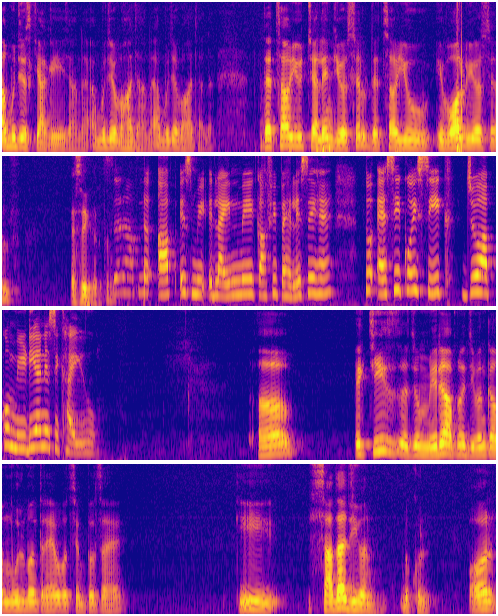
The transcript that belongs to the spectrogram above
अब मुझे इसके आगे ये जाना है अब मुझे वहाँ जाना है अब मुझे वहाँ जाना है। That's how you challenge yourself that's how you evolve yourself ऐसे ही करता हूँ। सर आप आप इस लाइन में काफ़ी पहले से हैं तो ऐसी कोई सीख जो आपको मीडिया ने सिखाई हो? अ, एक चीज़ जो मेरा अपने जीवन का मूल मंत्र है वो सिंपल सा है कि सादा जीवन, बिल्कुल, और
